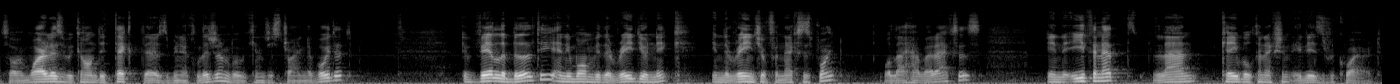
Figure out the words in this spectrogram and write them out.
So in wireless we can't detect there's been a collision, but we can just try and avoid it. Availability, anyone with a radio NIC in the range of an access point, will I have that access. In the Ethernet LAN cable connection it is required.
